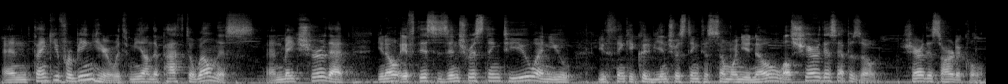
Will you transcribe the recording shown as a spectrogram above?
And thank you for being here with me on the path to wellness. And make sure that, you know, if this is interesting to you and you, you think it could be interesting to someone you know, well, share this episode, share this article,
